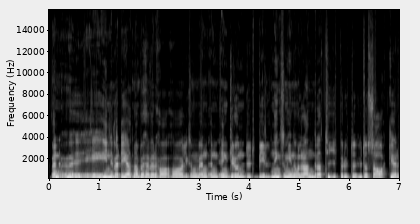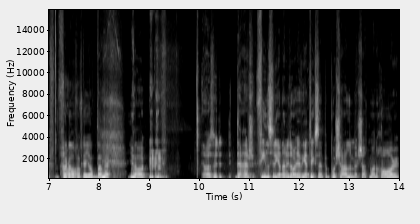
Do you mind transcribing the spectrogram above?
Men eh, innebär det att man behöver ha, ha liksom en, en, en, grundutbildning som innehåller andra typer utav, utav saker för ja. de som ska jobba med? Ja. Ja, alltså, det här finns redan idag. Jag vet till exempel på Chalmers att man har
